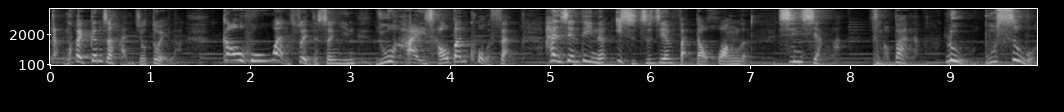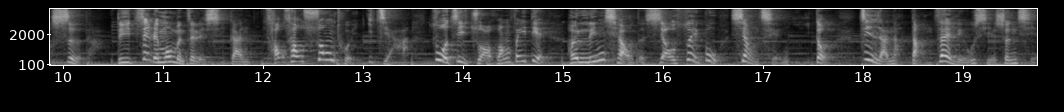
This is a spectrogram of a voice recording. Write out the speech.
赶快跟着喊就对了。高呼万岁的声音如海潮般扩散。汉献帝呢，一时之间反倒慌了，心想啊，怎么办啊？鹿不是我射的、啊。第这个 moment 这里洗干，曹操双腿一夹，坐骑爪黄飞电，很灵巧的小碎步向前移动。竟然啊，挡在刘协身前，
